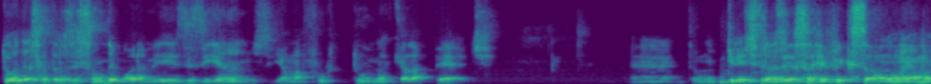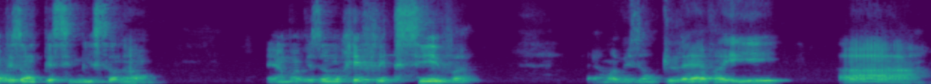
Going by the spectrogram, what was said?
toda essa transição demora meses e anos, e é uma fortuna que ela perde. É, então, eu queria te trazer essa reflexão, não é uma visão pessimista, não, é uma visão reflexiva, é uma visão que leva aí a,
